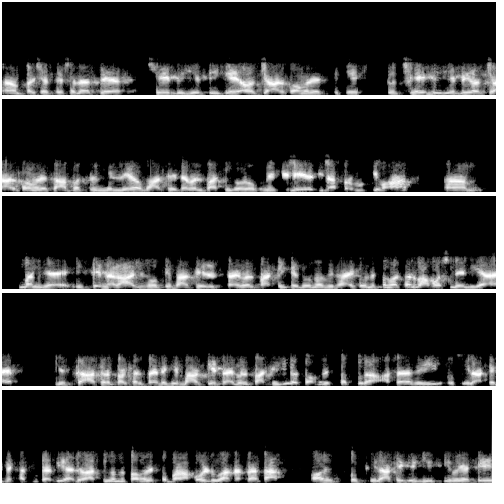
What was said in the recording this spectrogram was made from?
परिषद के सदस्य, छह बीजेपी के और चार कांग्रेस के। तो छह बीजेपी और चार कांग्रेस आपस में मिल और भारतीय टेबल पार्टी को रोकने के लिए जिला प्रमुख के वहाँ बन गए। इससे नाराज़ होकर भारतीय ट्राइबल पार्टी के दोनों विधायकों ने समर्थन वापस ले लिया है। जिसका असर पड़ सकता है। देखिए, भारतीय ट्राइबल पार्टी जी और कांग्रेस का पूरा असर ही उस इलाके में खत्म कर दिया। आदिवासियों में कांग्रेस को बड़ा होल्ड हुआ करता था और उस इलाके की जीत की वजह से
